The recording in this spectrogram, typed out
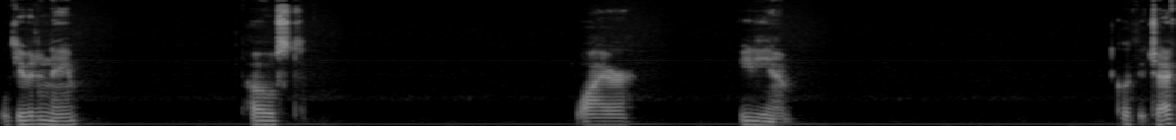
We'll give it a name, post, wire, EDM. Click the check.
